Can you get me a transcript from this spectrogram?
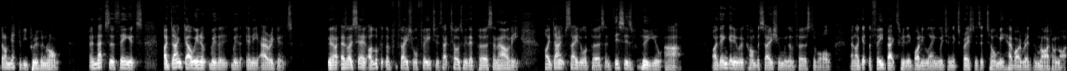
but I'm yet to be proven wrong. And that's the thing. It's I don't go in it with a, with any arrogance. You know, as I said, I look at the facial features. That tells me their personality. I don't say to a person, "This is who you are." I then get into a conversation with them first of all, and I get the feedback through their body language and expressions that tell me have I read them right or not.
